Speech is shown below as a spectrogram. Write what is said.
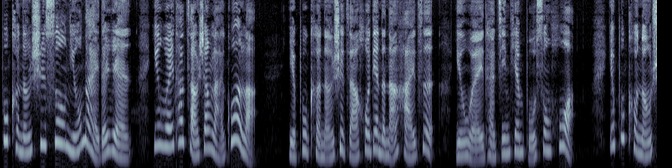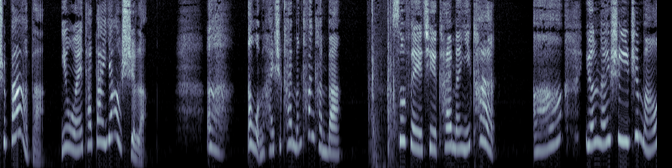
不可能是送牛奶的人，因为他早上来过了；也不可能是杂货店的男孩子，因为他今天不送货；也不可能是爸爸，因为他带钥匙了。啊，那我们还是开门看看吧。苏菲去开门一看，啊，原来是一只毛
